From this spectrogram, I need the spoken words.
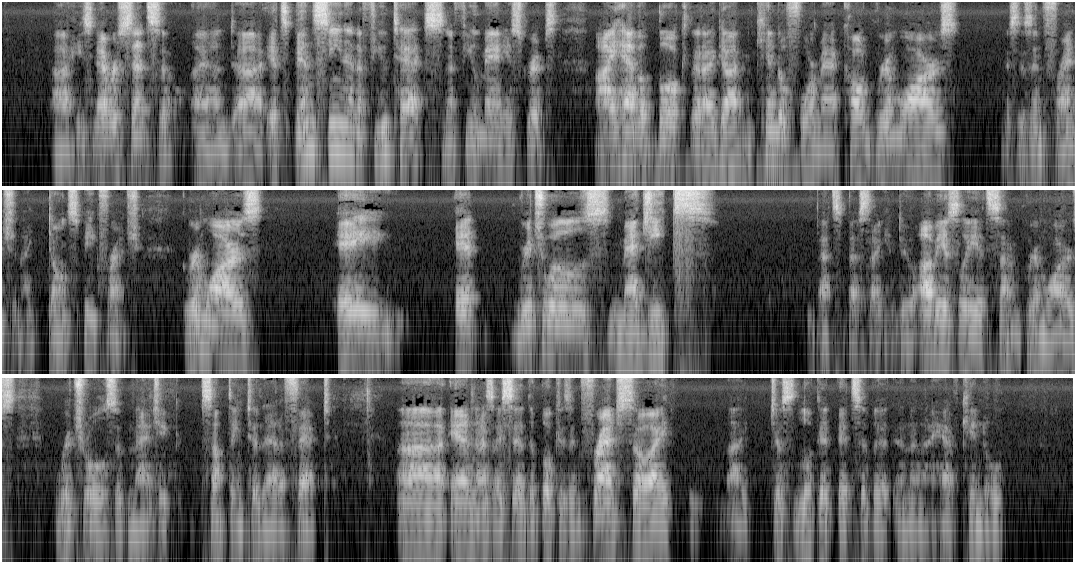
Uh, he's never said so. And uh, it's been seen in a few texts and a few manuscripts. I have a book that I got in Kindle format called Grimoires. This is in French, and I don't speak French. Grimoires et, et Rituals Magiques. That's the best I can do. Obviously, it's some grimoires, rituals of magic, something to that effect. Uh, and as I said, the book is in French, so I, I just look at bits of it, and then I have Kindle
